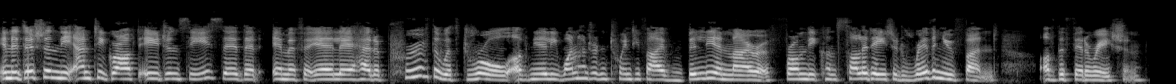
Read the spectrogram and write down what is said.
In addition, the anti-graft agency said that Emefiele had approved the withdrawal of nearly 125 billion naira from the Consolidated Revenue Fund of the Federation.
